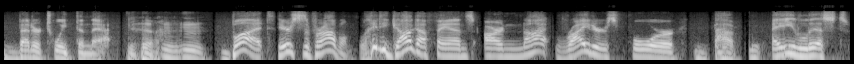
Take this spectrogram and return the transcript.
better tweet than that. hmm But here's the problem: Lady Gaga fans are not writers for uh, A-list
